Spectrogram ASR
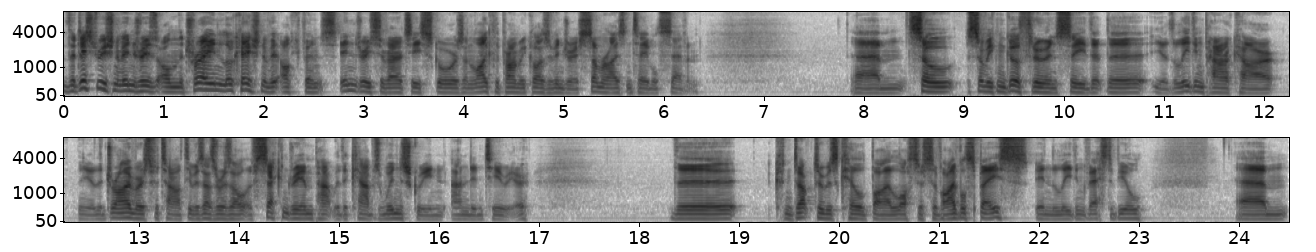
the distribution of injuries on the train, location of the occupants, injury severity scores, and likely primary cause of injury is summarised in Table 7. Um, so, so we can go through and see that the you know, the leading power car you know, the driver's fatality was as a result of secondary impact with the cab's windscreen and interior. The conductor was killed by a loss of survival space in the leading vestibule. Um,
